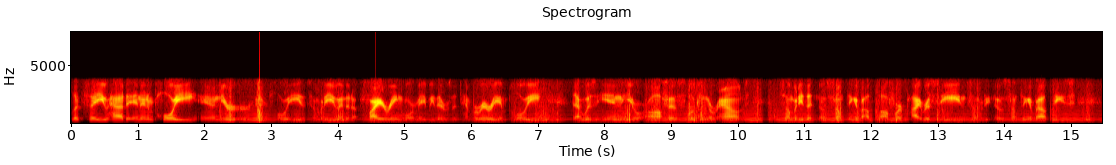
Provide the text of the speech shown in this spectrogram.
let's say you had an employee and your employee is somebody you ended up firing, or maybe there was a temporary employee that was in your office looking around, somebody that knows something about software piracy, and somebody knows something about these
